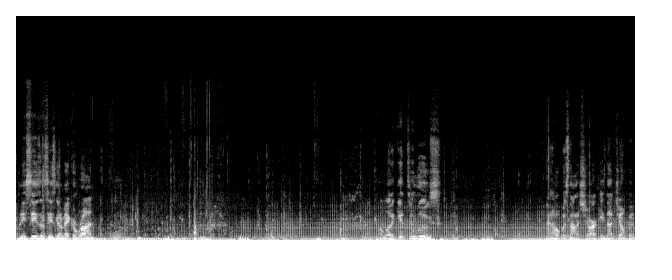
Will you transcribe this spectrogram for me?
When he sees us, he's going to make a run. Don't let it get too loose. Man, I hope it's not a shark. He's not jumping.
